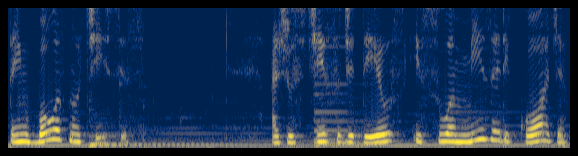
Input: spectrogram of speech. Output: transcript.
tenho boas notícias. A justiça de Deus e sua misericórdia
